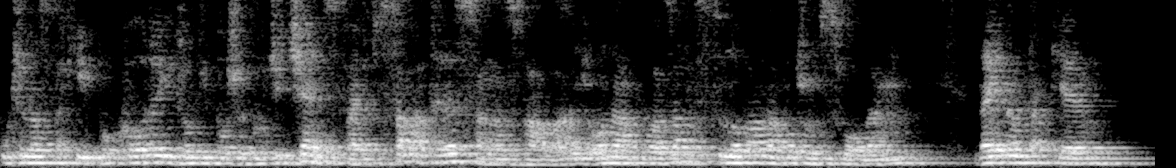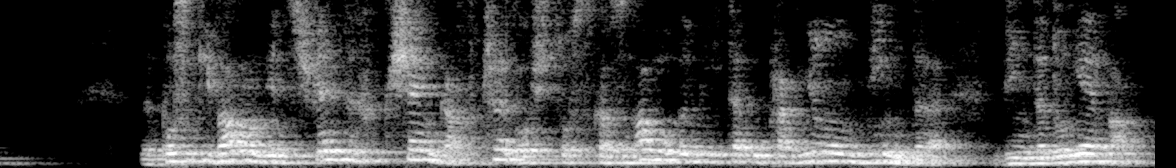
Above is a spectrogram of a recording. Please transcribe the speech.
uczy nas takiej pokory i drogi Bożego dzieciństwa, jak to sama Teresa nazwała, i ona była zafascynowana Bożym Słowem. Daje nam takie Poszukiwałam więc w świętych księgach czegoś, co wskazywałoby mi tę upragnioną windę, windę do nieba.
